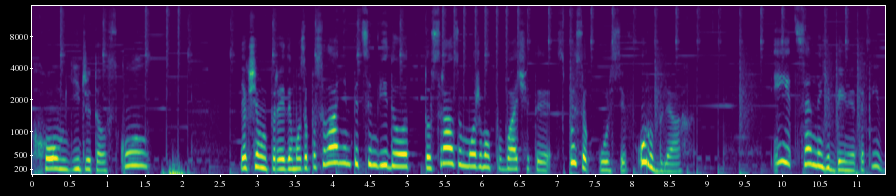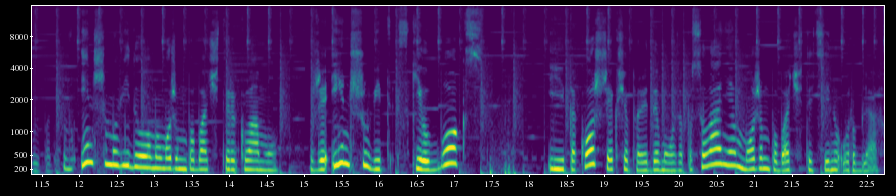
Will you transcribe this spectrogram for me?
Home Digital School. Якщо ми перейдемо за посиланням під цим відео, то зразу можемо побачити список курсів у рублях. І це не єдиний такий випадок. В іншому відео ми можемо побачити рекламу вже іншу від Skillbox. І також, якщо перейдемо за посиланням, можемо побачити ціну у рублях.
